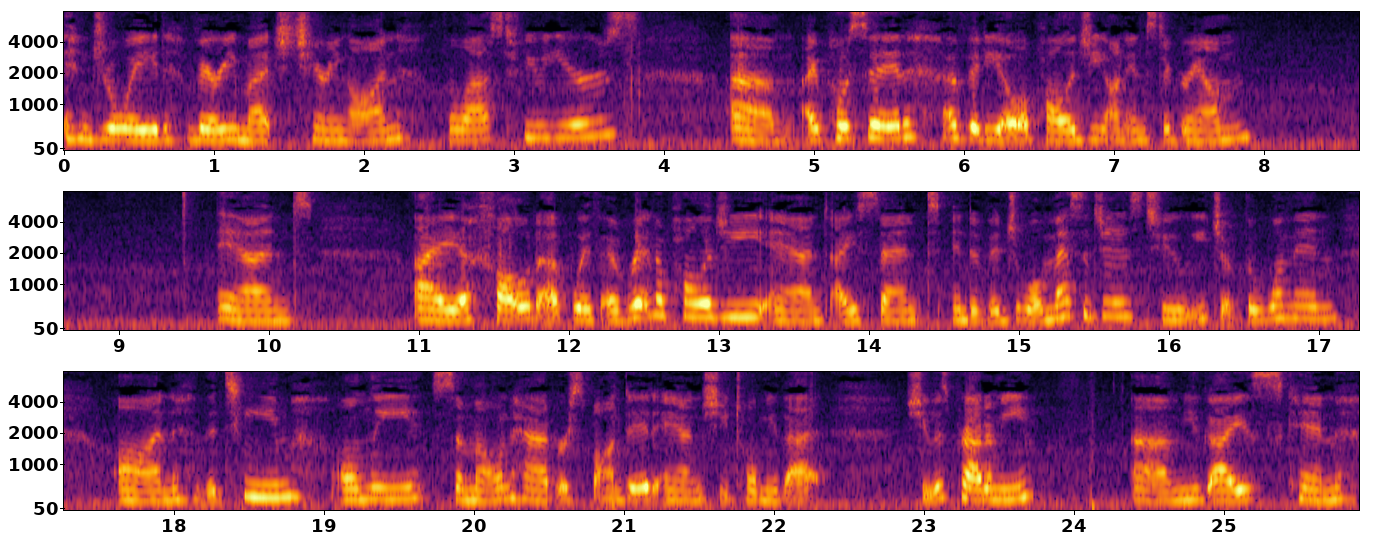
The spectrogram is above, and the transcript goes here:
enjoyed very much cheering on the last few years. Um, I posted a video apology on Instagram and I followed up with a written apology and I sent individual messages to each of the women on the team. Only Simone had responded and she told me that she was proud of me. Um, you guys can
